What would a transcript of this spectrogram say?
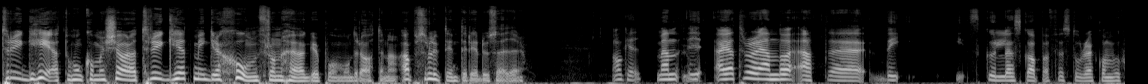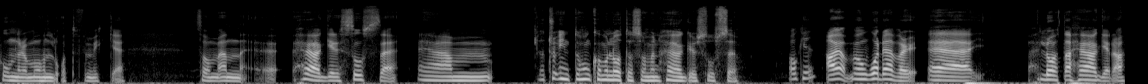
trygghet och hon kommer att köra trygghet, migration från höger på Moderaterna. Absolut inte det du säger. Okej, men jag tror ändå att eh, det skulle skapa för stora konventioner om hon låter för mycket som en eh, högersosse. Um, jag tror inte hon kommer låta som en högersosse. Okej, okay. ja, men whatever. Uh, låta höger då.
